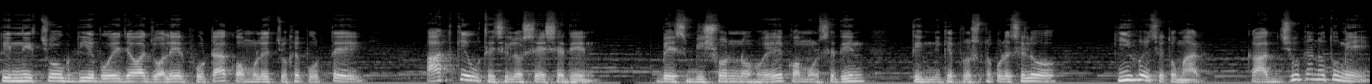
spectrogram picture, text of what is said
তিন্নির চোখ দিয়ে বয়ে যাওয়া জলের ফোঁটা কমলের চোখে পড়তেই আতকে উঠেছিল সে সেদিন। বেশ বিষণ্ণ হয়ে কমল সেদিন তিন্নিকে প্রশ্ন করেছিল, কি হয়েছে তোমার? কাঁদছ কেন তুমি?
